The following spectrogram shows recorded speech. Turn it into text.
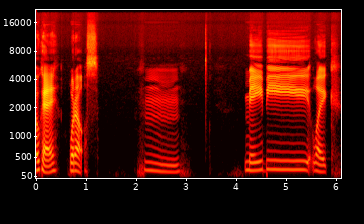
Okay. What else? Hmm. Maybe like.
